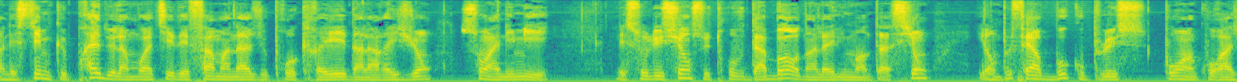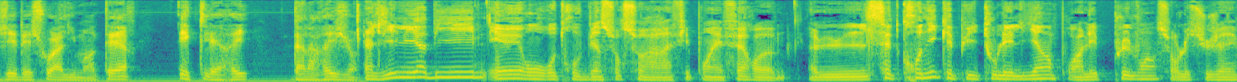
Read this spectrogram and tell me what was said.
On estime que près de la moitié des femmes en âge de procréer dans la région sont anémiées. Les solutions se trouvent d'abord dans l'alimentation et on peut faire beaucoup plus pour encourager des choix alimentaires éclairés dans la région. Et on retrouve bien sûr sur euh, cette chronique et puis tous les liens pour aller plus loin sur le sujet.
